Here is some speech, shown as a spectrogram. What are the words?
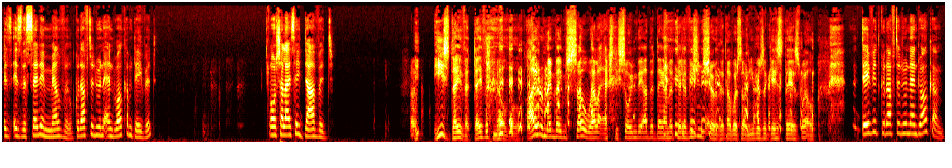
Is is the surname Melville? Good afternoon and welcome, David. Or shall I say David? He, he's David, David Melville. I remember him so well. I actually saw him the other day on a television show that I was on. He was a guest there as well. David, good afternoon and welcome.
